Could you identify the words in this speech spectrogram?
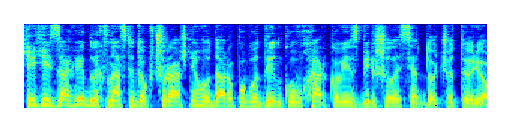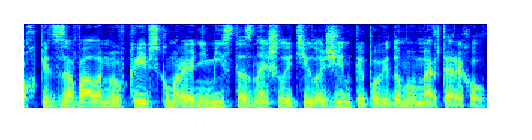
Кількість загиблих внаслідок вчорашнього удару по будинку в Харкові збільшилася до чотирьох. Під завалами в Київському районі міста знайшли тіло жінки. Повідомив мер Терехов.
